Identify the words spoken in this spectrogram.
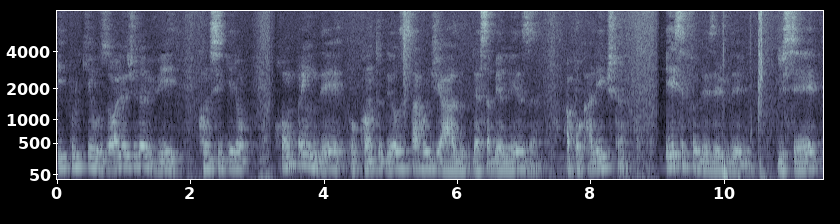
E porque os olhos de Davi conseguiram compreender o quanto Deus está rodeado dessa beleza apocalíptica, esse foi o desejo dele, de ser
